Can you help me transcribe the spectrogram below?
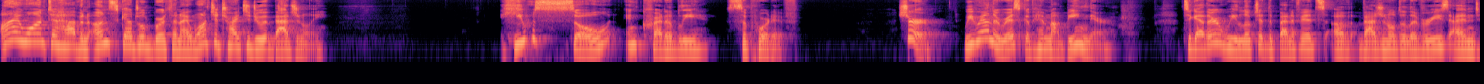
I want to have an unscheduled birth and I want to try to do it vaginally he was so incredibly supportive. Sure, we ran the risk of him not being there. Together, we looked at the benefits of vaginal deliveries, and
